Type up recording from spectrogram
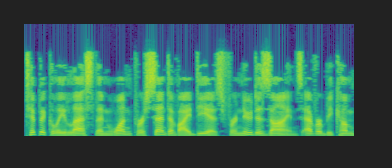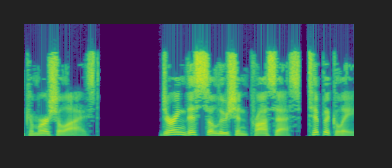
typically less than 1% of ideas for new designs ever become commercialized. During this solution process, typically,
